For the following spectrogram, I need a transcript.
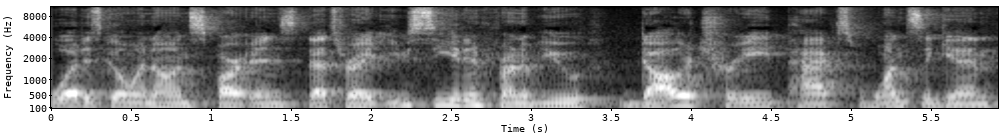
What is going on, Spartans? That's right, you see it in front of you. Dollar Tree packs once again.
